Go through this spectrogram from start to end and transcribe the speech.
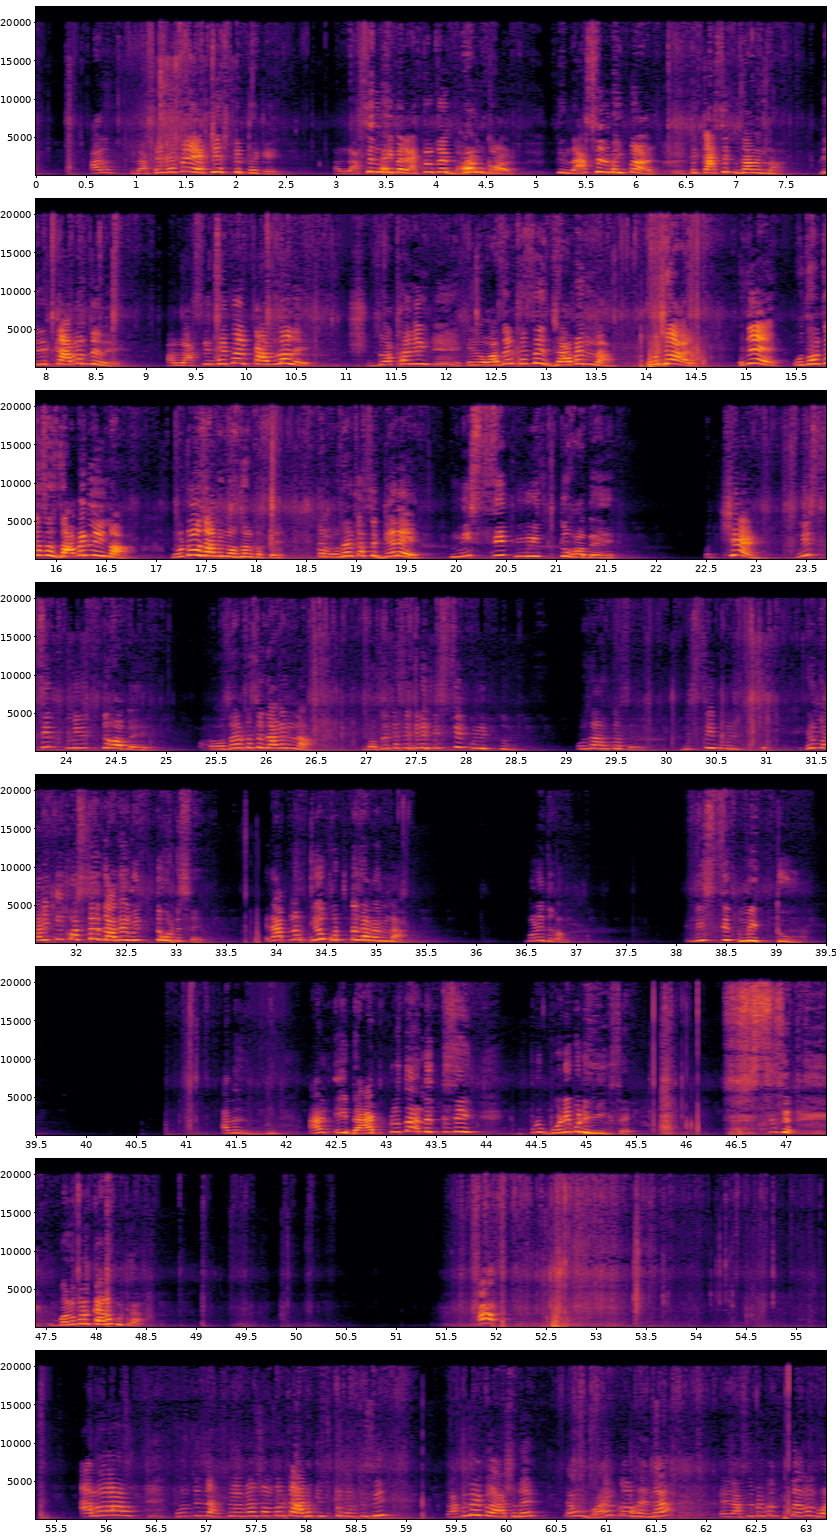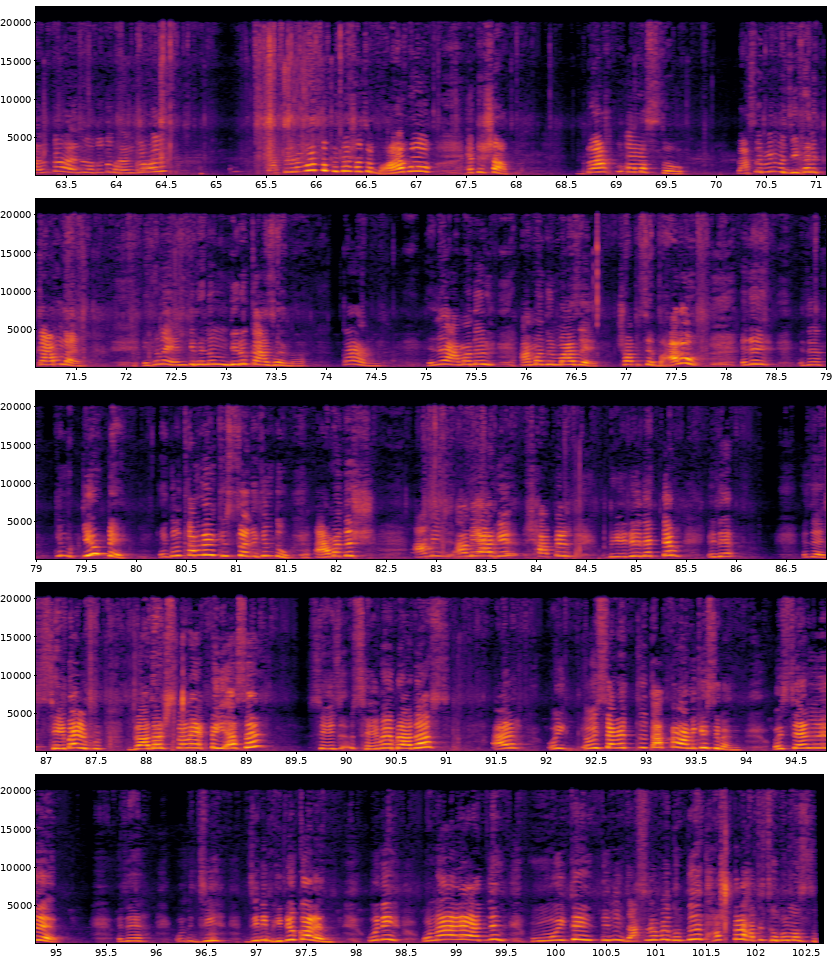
আর রাসেল ভাইপার একই স্টেপ থাকে আর রাসেল ভাইপার এতটাই ভয়ঙ্কর যে ভাইপার কাছে যাবেন না। দিলে কামড় দেবে। আর রাসেল ভাইপার কামড়ালে। যথারই এ, ওদের কাছে যাবেন না। ওঝার যে ওদের কাছে যাবেনই না। মোটেও যাবেন না ওদের কাছে। কারণ ওদের কাছে গেলে নিশ্চিত মৃত্যু হবে। বুঝছেন? নিশ্চিত মৃত্যু হবে। ওদের কাছে যাবেন না। ওদের কাছে গেলে নিশ্চিত মৃত্যু। ওদের কাছে নিশ্চিত মৃত্যু। এরকম অনেকেই করছে তাদের মৃত্যু ঘটেছে এটা আপনার কেউ করতে যাবেন না বলে দিলাম নিশ্চিত মৃত্যু আর আর এই ডাবটা তো আর দেখতেছি পুরো বডি বডি হয়ে গেছে বলো করে কেন কুটরা আহ! আরও বলতেছি রাসেল ভাই সম্পর্কে আরও কিছু তো বলতেছি রাসেল ভাই তো আসলে তেমন ভয়ঙ্কর হয় না এই রাসেল ভাই তেমন ভয়ঙ্কর হয় না যত তো ভয়ঙ্কর হয় রাসেল ভাই তো পিঠের সাথে ভয়াবহ একটা সাপ ব্রাক মামাস্ত রাসেল ভাই যেখানে কামড়ায় এখানে অ্যান্টিভেনম দিয়েও কাজ হয় না। কারণ এই যে আমাদের আমাদের মাঝে সবচেয়ে ভালো, এই যে কিন্তু কিউটে এগুলো কামড়ে কিছু হয় না কিন্তু আমাদের আমি আমি আগে সাপের ভিডিও দেখতাম, এই যে এই যে সেবার ব্রাদার্স নামে একটা ইয়ে আছে, সেই সেবার ব্রাদার্স আর ওই ওই চ্যানেলটা তো আপনারা অনেকেই ছিলেন, ওই চ্যানেলে যে উনি যিনি ভিডিও করেন, উনি ওনার একদিন মুইতে তিনি গাছের উপরে ধরতে ঠাস করে হাতে ছবল মারছে।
